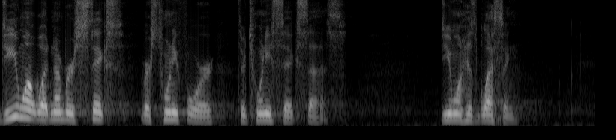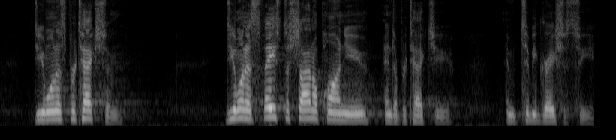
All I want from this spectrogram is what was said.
Do you want what Numbers 6, verse 24 through 26 says? Do you want his blessing? Do you want his protection? Do you want his face to shine upon you and to protect you and to be gracious to you?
